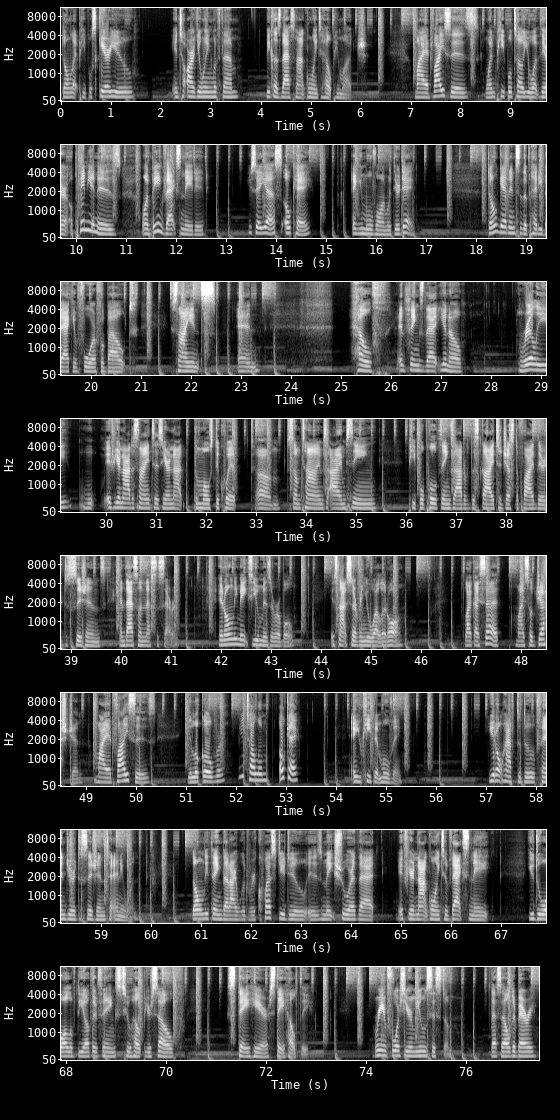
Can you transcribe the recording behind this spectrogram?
Don't let people scare you into arguing with them because that's not going to help you much. My advice is when people tell you what their opinion is on being vaccinated, you say yes, okay, and you move on with your day. Don't get into the petty back and forth about science and health and things that, you know, really, if you're not a scientist, you're not the most equipped. Um, sometimes I'm seeing people pull things out of the sky to justify their decisions, and that's unnecessary. It only makes you miserable. It's not serving you well at all. Like I said, my suggestion, my advice is you look over, you tell them, okay, and you keep it moving. You don't have to defend your decision to anyone. The only thing that I would request you do is make sure that if you're not going to vaccinate, you do all of the other things to help yourself stay here, stay healthy. Reinforce your immune system. That's elderberry,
